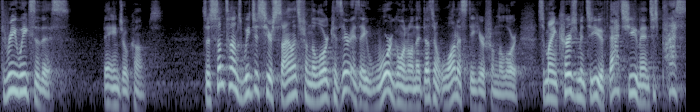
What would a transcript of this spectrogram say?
three weeks of this, the angel comes. So sometimes we just hear silence from the Lord because there is a war going on that doesn't want us to hear from the Lord. So my encouragement to you, if that's you, man, just press,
